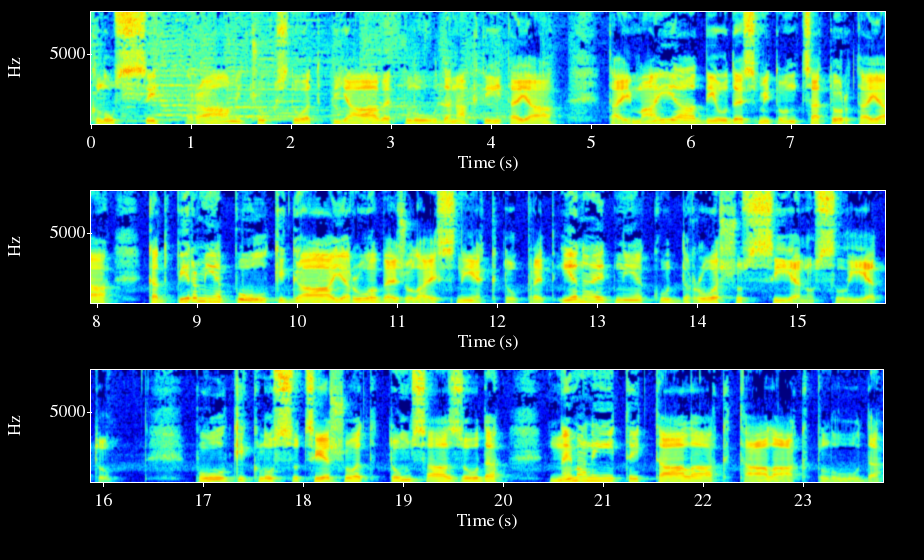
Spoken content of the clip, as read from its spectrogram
Klusi, rāmi čukstot pjāve plūda naktītajā, tai maijā 24. kad pirmie pulki gāja robežu, lai sniegtu pret ienaidnieku drošu sienu slietu. Pulki klusu ciešot, tumsā zuda, nemanīti tālāk, tālāk plūda.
